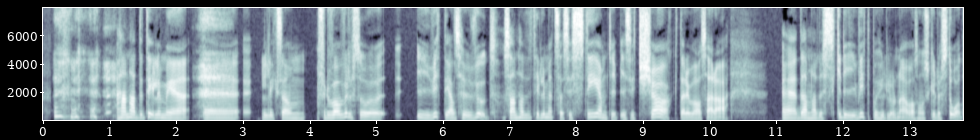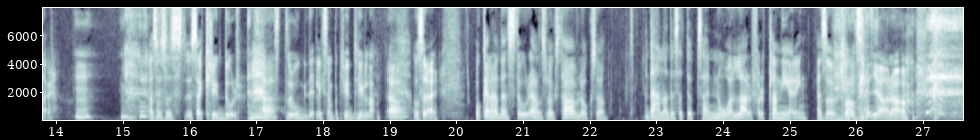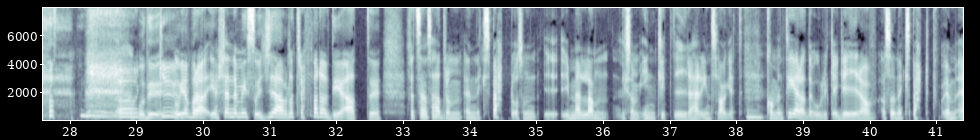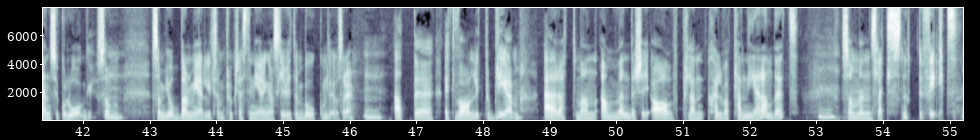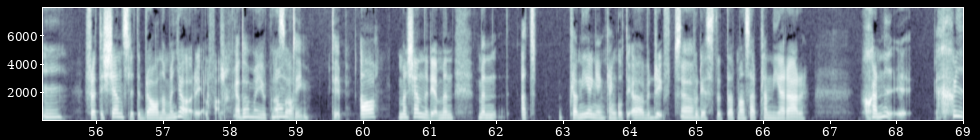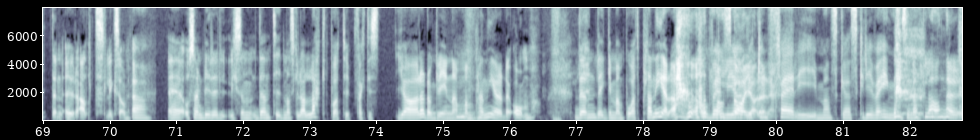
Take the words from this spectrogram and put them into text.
han hade till och med... Eh, liksom, för det var väl så yvigt i hans huvud. Så han hade till och med ett så system typ, i sitt kök där det var så här... Eh, där han hade skrivit på hyllorna vad som skulle stå där. Mm. Alltså så, så här, kryddor stod det liksom på kryddhyllan. Ja. Och, sådär. och han hade en stor anslagstavla också där han hade satt upp så nålar för planering. Alltså vad han ska göra. Och, det, och jag, bara, jag kände mig så jävla träffad av det. Att, eh, för att sen så hade de en expert då, som emellan, liksom inklippt i det här inslaget Mm. kommenterade olika grejer av alltså en expert, en, en psykolog som, Mm. som jobbar med liksom prokrastinering och har skrivit en bok om det. och sådär. Mm. Att eh, ett vanligt problem är att man använder sig av plan, själva planerandet Mm. som en slags snuttefilt. Mm. För att det känns lite bra när man gör det i alla fall. Ja, då har man gjort Alltså- någonting. Typ. Ja, man känner det. Men, men att planeringen kan gå till överdrift Ja. på det sättet att man så planerar geni, skiten ur allt. Liksom. Ja. Eh, och sen blir det liksom den tid man skulle ha lagt på att typ faktiskt göra de grejerna man planerade om. Den lägger man på att planera. Och välja vilken färg man ska skriva in i sina planer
